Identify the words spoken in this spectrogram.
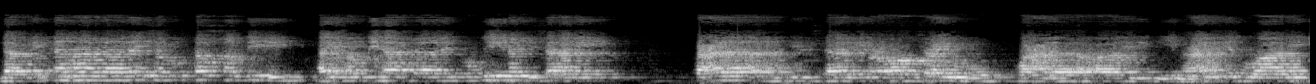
لكن هذا ليس مختصا به أيضا بآثار طويل لسان فعلى الإنسان يعرف سعيه وعلى أقاربه مع الإخوان.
